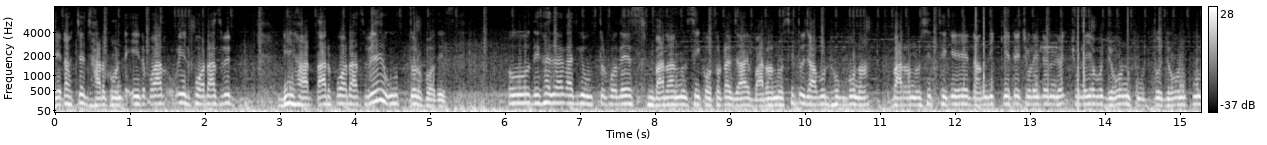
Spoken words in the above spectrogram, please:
যেটা হচ্ছে ঝাড়খণ্ড এরপর এরপর আসবে বিহার, তারপর আসবে উত্তরপ্রদেশ। তো দেখা যাক আজকে উত্তরপ্রদেশ, বারাণসী কতটা যায়। বারাণসী তো যাব, ঢুকবো না। বারাণসীর থেকে ডান দিক কেটে চলে চলে যাব জৌনপুর। তো জৌনপুর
